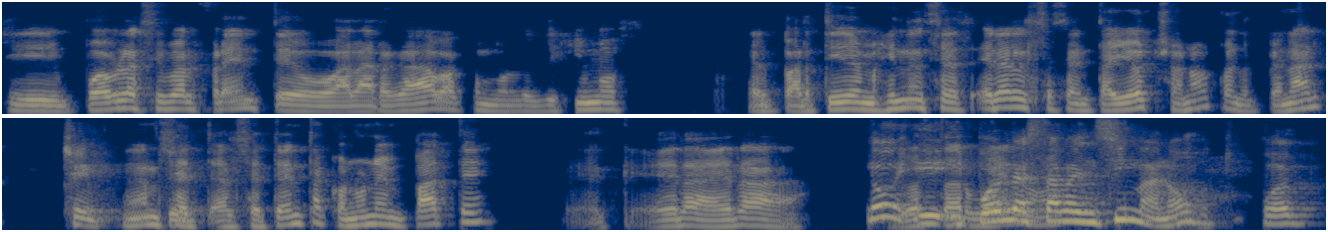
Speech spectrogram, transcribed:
si Puebla se iba al frente o alargaba, como les dijimos, el partido, imagínense, era el 68, ¿no? Con el penal, Sí, eran sí. set- al 70 con un empate, eh, era, era, No, y, Puebla bueno, estaba encima, ¿no? Pue-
